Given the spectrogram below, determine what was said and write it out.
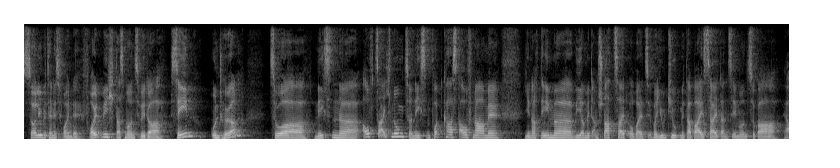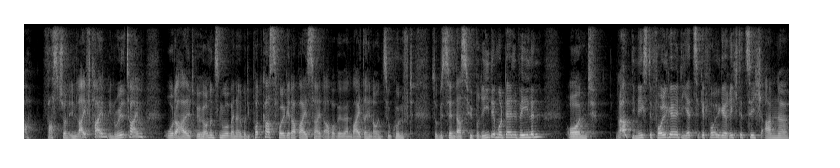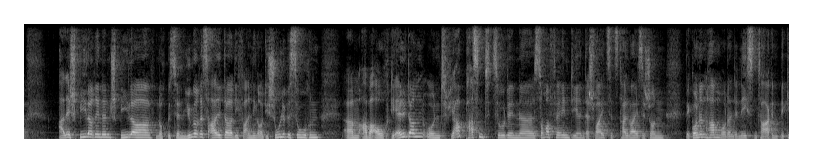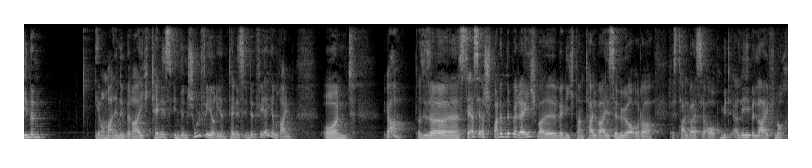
So, liebe Tennisfreunde, freut mich, dass wir uns wieder sehen und hören zur nächsten äh, Aufzeichnung, zur nächsten Podcast-Aufnahme. Je nachdem, äh, wie ihr mit am Start seid, ob ihr jetzt über YouTube mit dabei seid, dann sehen wir uns sogar ja, fast schon in Lifetime, in Realtime. Oder halt, wir hören uns nur, wenn ihr über die Podcast-Folge dabei seid, aber wir werden weiterhin auch in Zukunft so ein bisschen das hybride Modell wählen. Und ja, die nächste Folge, die jetzige Folge richtet sich an äh, alle Spielerinnen, Spieler, noch bisschen jüngeres Alter, die vor allen Dingen auch die Schule besuchen, ähm, aber auch die Eltern und ja, passend zu den äh, Sommerferien, die in der Schweiz jetzt teilweise schon begonnen haben oder in den nächsten Tagen beginnen, gehen wir mal in den Bereich Tennis in den Schulferien, Tennis in den Ferien rein. Und ja, das ist ein sehr, sehr spannender Bereich, weil wenn ich dann teilweise höre oder es teilweise auch miterlebe live noch,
